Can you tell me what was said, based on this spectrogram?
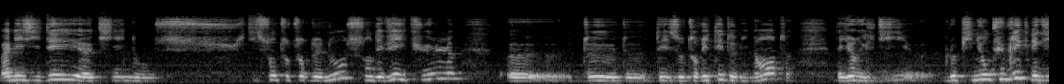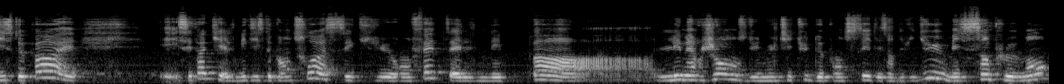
bah, les idées euh, qui, nous, qui sont autour de nous sont des véhicules euh, de, des autorités dominantes. D'ailleurs, il dit l'opinion publique n'existe pas et c'est pas qu'elle n'existe pas en soi, c'est qu'en fait, elle n'est pas l'émergence d'une multitude de pensées des individus, mais simplement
